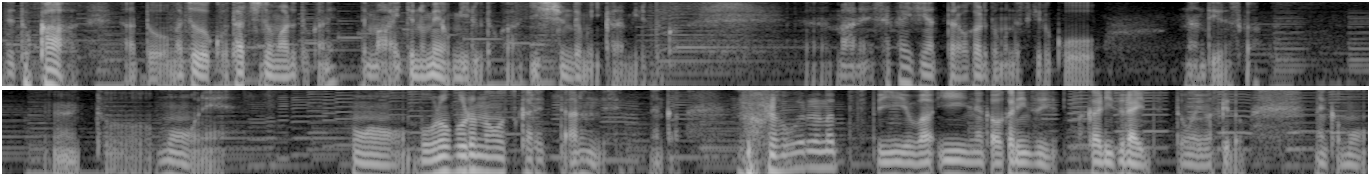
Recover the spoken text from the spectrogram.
で、とか、あと、まあ、ちょっとこう立ち止まるとかね。で、まあ、相手の目を見るとか、一瞬でもいいから見るとか。まあね、社会人やったらわかると思うんですけど、こう、なんていうんですか。うんと、もうね、もう、ボロボロのお疲れってあるんですよ。なんか、ボロボロのってちょっといいわ、いい、なんかわかりづらい、わかりづらいと思いますけど、なんかも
